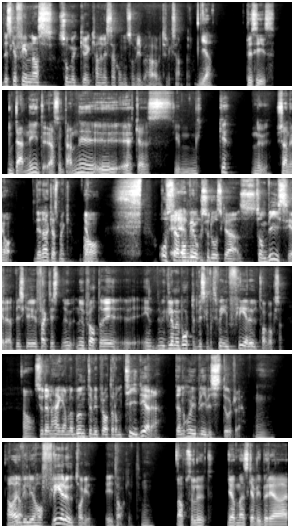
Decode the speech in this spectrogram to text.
Det ska finnas så mycket kanalisation som vi behöver till exempel. Ja, precis. Den, är inte, alltså, den är, ökas ju mycket nu, känner jag. Den ökas mycket. Ja. Och sen om vi också då ska, som vi ser det, att vi ska ju faktiskt, nu, nu pratar vi, vi glömmer bort att vi ska faktiskt få in fler uttag också. Ja. Så den här gamla bunten vi pratade om tidigare, den har ju blivit större. Mm. Ja, Vi ja. vill ju ha fler uttag i, i taket. Absolut. Ja, men ska vi börja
